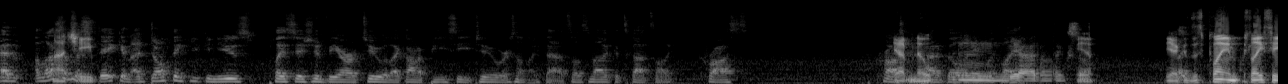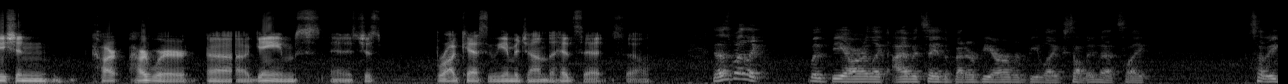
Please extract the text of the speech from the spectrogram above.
And unless Not I'm cheap. mistaken, I don't think you can use PlayStation VR 2 like on a PC too or something like that. So it's not like it's got some like cross cross Yep, nope. compatibility with Mm, like yeah, I don't think so. Yeah. Yeah, because Like- it's playing PlayStation car- hardware uh, games, and it's just broadcasting the image on the headset. So That's why, like, with VR, like, I would say the better VR would be, like, something that's, like, something you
